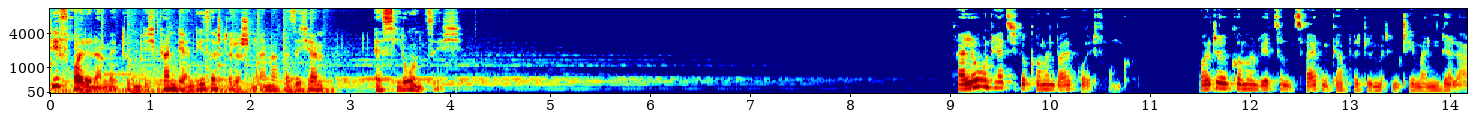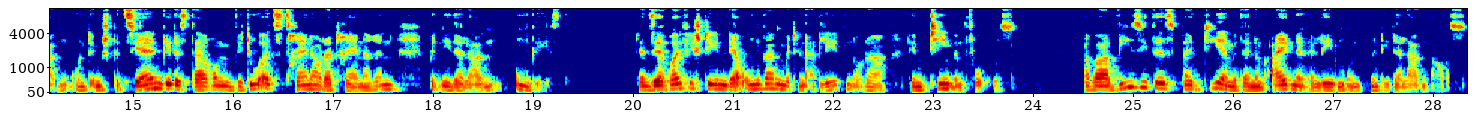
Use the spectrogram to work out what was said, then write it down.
Viel Freude damit und ich kann dir an dieser Stelle schon einmal versichern, es lohnt sich. Hallo und herzlich willkommen bei Goldfunk. Heute kommen wir zum zweiten Kapitel mit dem Thema Niederlagen und im Speziellen geht es darum, wie du als Trainer oder Trainerin mit Niederlagen umgehst. Denn sehr häufig stehen der Umgang mit den Athleten oder dem Team im Fokus. Aber wie sieht es bei dir mit deinem eigenen Erleben und mit Niederlagen aus?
